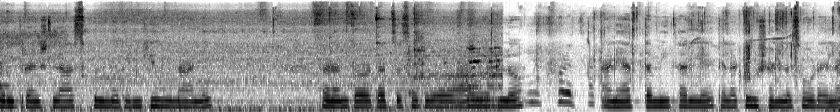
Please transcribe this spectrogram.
रुद्रांशला स्कूलमधून घेऊन आले. त्यानंतर त्याचं सगळं आवरलं. आणि आत्ता मी चालले त्याला ट्युशनला सोडायला.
